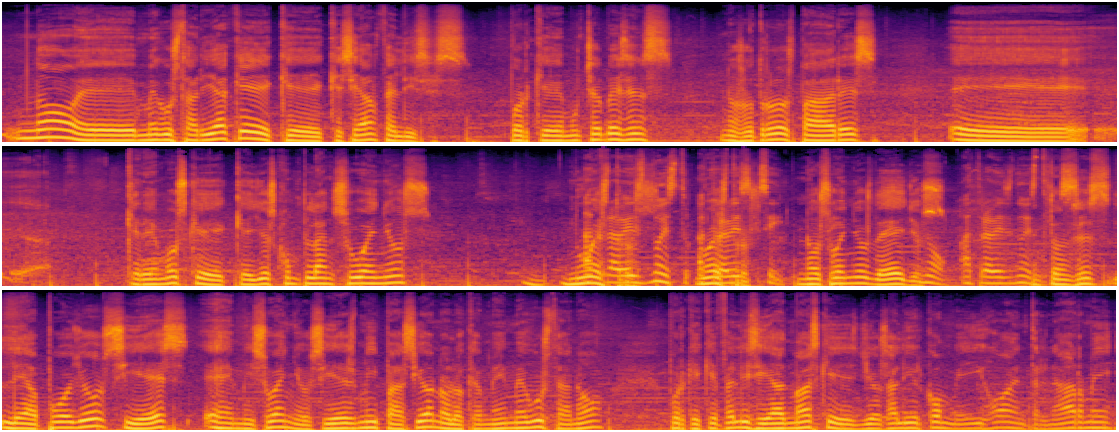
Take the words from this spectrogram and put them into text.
No, eh, me gustaría que, que, que, sean felices, porque muchas veces nosotros los padres eh, queremos que, que, ellos cumplan sueños nuestros, a través nuestro, a nuestros través, sí, no sí. sueños de ellos. No, a través nuestro. Entonces sí. le apoyo si es eh, mi sueño, si es mi pasión o lo que a mí me gusta, ¿no? Porque qué felicidad más que yo salir con mi hijo a entrenarme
